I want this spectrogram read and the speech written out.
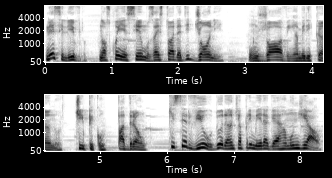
Nesse livro, nós conhecemos a história de Johnny, um jovem americano típico, padrão, que serviu durante a Primeira Guerra Mundial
